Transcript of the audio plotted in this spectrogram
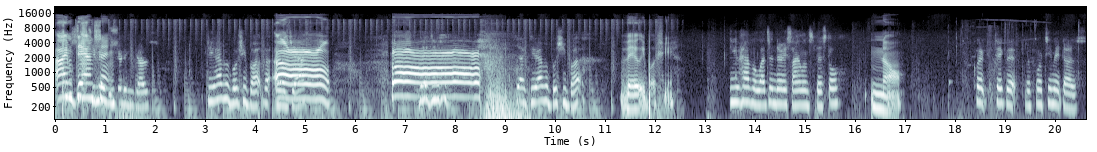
I'm Just his teammates dancing. Shooting you guys. Do you have a bushy butt, but, uh, Jack? Oh! Oh! Jack, do you have a bushy butt? Very bushy. Do you have a legendary silenced pistol? No. Quick, take it before teammate does.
